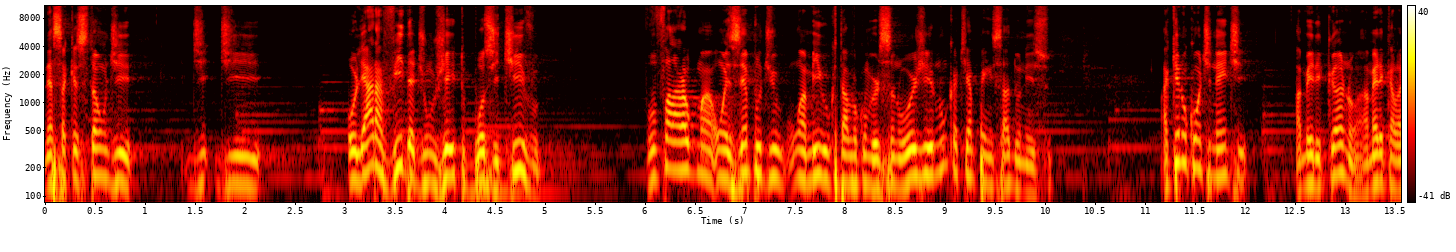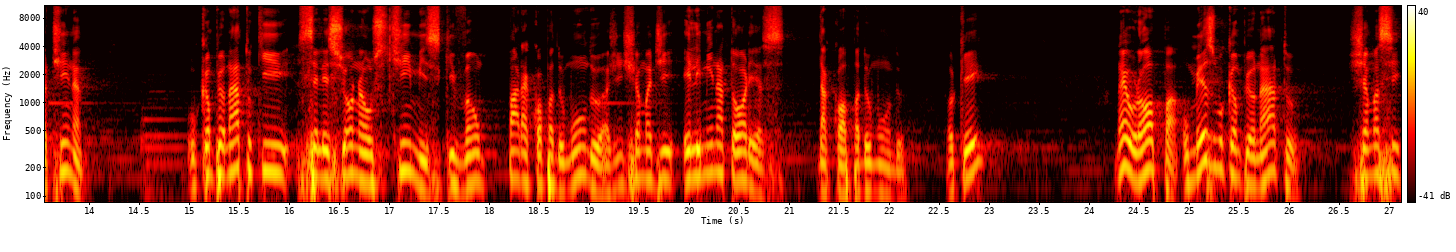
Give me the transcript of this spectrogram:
nessa questão de, de, de olhar a vida de um jeito positivo. Vou falar alguma, um exemplo de um amigo que estava conversando hoje e eu nunca tinha pensado nisso. Aqui no continente americano, América Latina, o campeonato que seleciona os times que vão para a Copa do Mundo, a gente chama de eliminatórias da Copa do Mundo, ok? Na Europa, o mesmo campeonato chama-se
